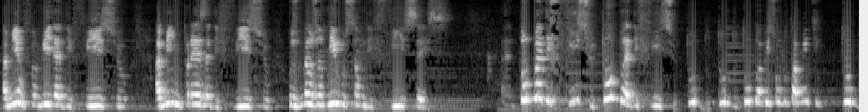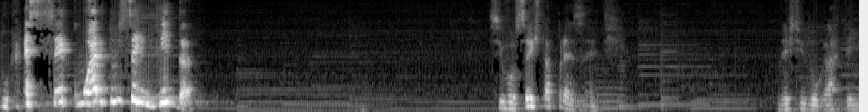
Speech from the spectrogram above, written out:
A minha família é difícil, a minha empresa é difícil, os meus amigos são difíceis. Tudo é difícil, tudo é difícil, tudo, tudo, tudo, absolutamente tudo. É seco, árido e sem vida. Se você está presente, neste lugar tem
